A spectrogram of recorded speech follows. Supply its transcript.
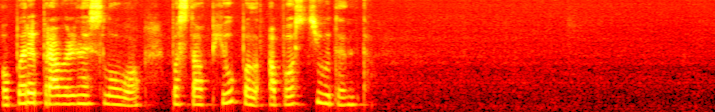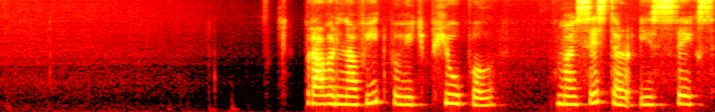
Обери правильне слово. Постав pupil або student. Правильна відповідь pupil. My sister is six.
